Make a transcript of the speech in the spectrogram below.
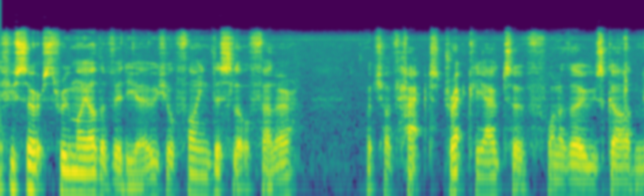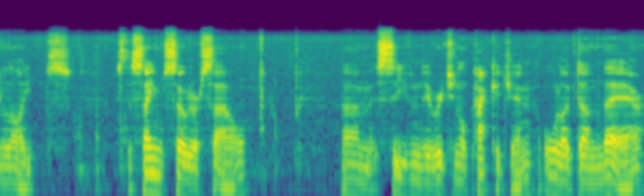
If you search through my other videos you'll find this little feller which I've hacked directly out of one of those garden lights. It's the same solar cell, um, it's even the original packaging, all I've done there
